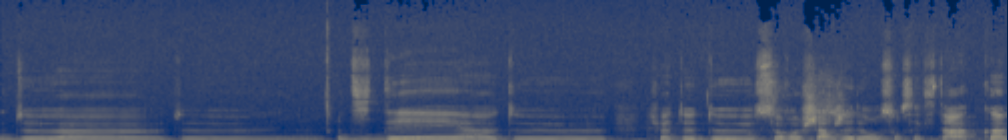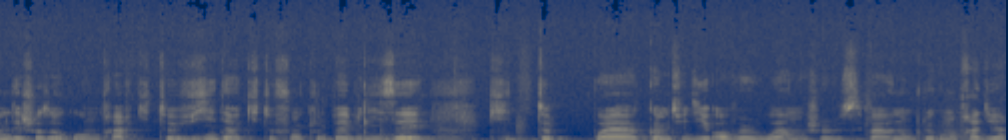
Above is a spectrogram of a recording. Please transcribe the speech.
d'idées, euh, de, tu vois, de, de se recharger de ressources, etc. Comme des choses au contraire qui te vident, qui te font culpabiliser, qui te, voilà, comme tu dis, overwhelm, je ne sais pas non plus comment traduire.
